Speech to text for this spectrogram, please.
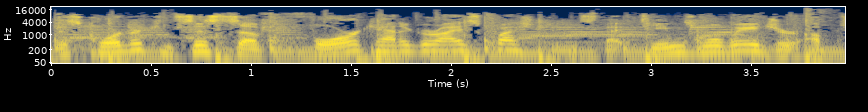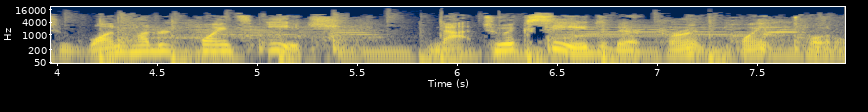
This quarter consists of four categorized questions that teams will wager up to 100 points each, not to exceed their current point total.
